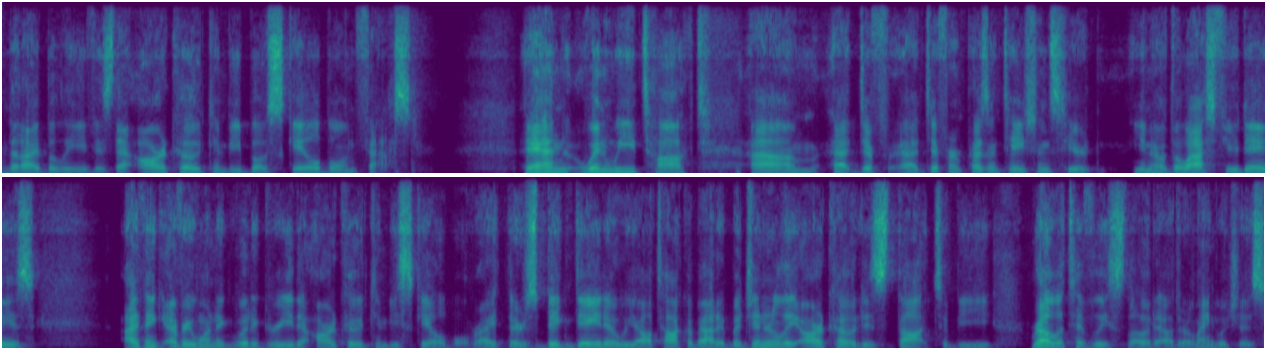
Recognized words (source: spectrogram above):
that I believe is that our code can be both scalable and fast. And when we talked um, at, diff at different presentations here, you know, the last few days, I think everyone would agree that R code can be scalable, right? There's big data, we all talk about it, but generally R code is thought to be relatively slow to other languages.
